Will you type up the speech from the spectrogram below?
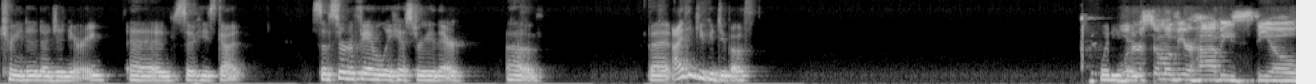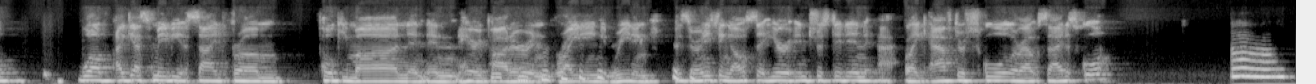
trained in engineering, and so he's got some sort of family history there. Um, but I think you could do both. What do you What think? are some of your hobbies, Theo? Well, I guess maybe aside from Pokemon and, and Harry Potter and writing and reading, is there anything else that you're interested in, uh, like after school or outside of school? Um,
